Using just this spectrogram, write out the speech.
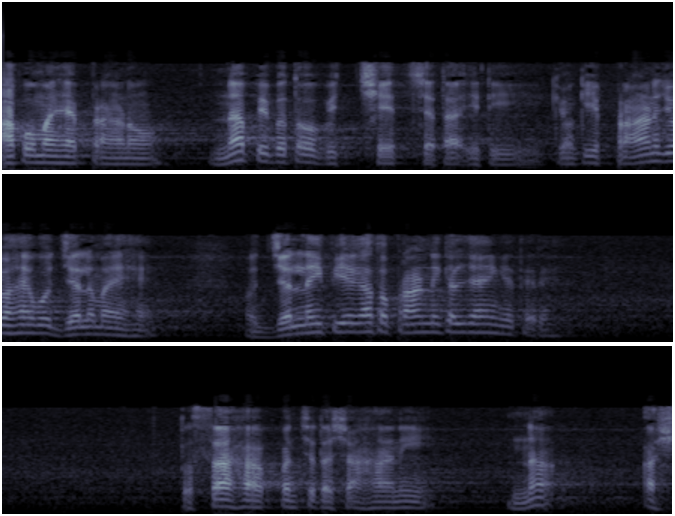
आपोमय है प्राणो न पिबतो विच्छेद इति, क्योंकि प्राण जो है वो जलमय है। और जल नहीं पिएगा तो प्राण निकल जाएँगे तेरे। तो सह पंचदशाहानी न अश,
